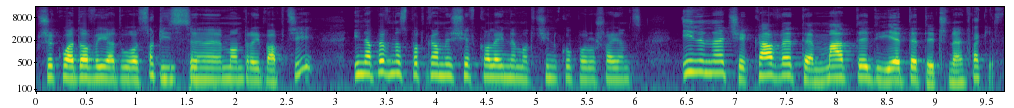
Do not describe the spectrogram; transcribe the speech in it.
przykładowy jadłospis Oczywiście. e, mądrej babci i na pewno spotkamy się w kolejnym odcinku poruszając inne ciekawe tematy dietetyczne. Tak jest.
